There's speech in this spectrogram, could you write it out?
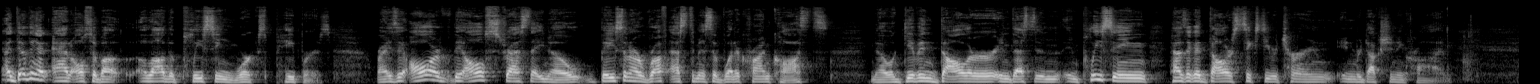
The other thing I'd add also about a lot of the policing works papers, right? Is they all are they all stress that, you know, based on our rough estimates of what a crime costs, you know, a given dollar invested in, in policing has like a dollar sixty return in reduction in crime.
